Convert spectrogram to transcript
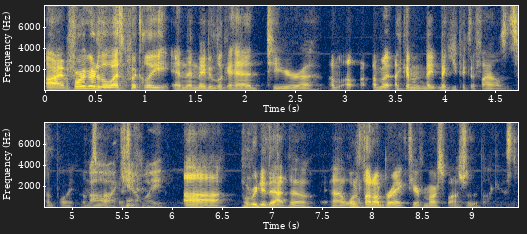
all right, before we go to the West quickly, and then maybe look ahead to your, uh, I'm, I'm, I can make, make you pick the finals at some point Oh, I can't wait. Uh, before we do that, though, uh, one final break to hear from our sponsor of the podcast.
